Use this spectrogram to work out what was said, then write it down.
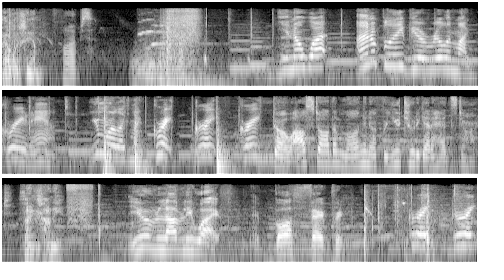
that was him. Whoops. You know what? I don't believe you're really my great aunt. You're more like my great, great, great. Go, I'll stall them long enough for you two to get a head start. Thanks, honey. You have a lovely wife. They're both very pretty. Great, great,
